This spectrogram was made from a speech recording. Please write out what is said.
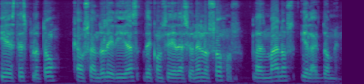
y este explotó, causándole heridas de consideración en los ojos, las manos y el abdomen.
